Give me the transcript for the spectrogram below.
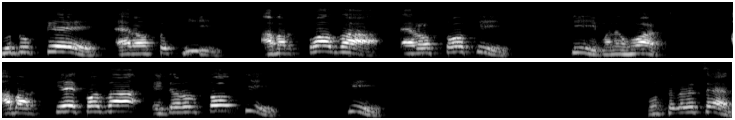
শুধু কে? এর অর্থ কি? আবার কজা? এর অর্থ কি? কি? মানে হোয়াট আবার কে কজা? এটার অর্থ কি? কি? বুঝতে পেরেছেন?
